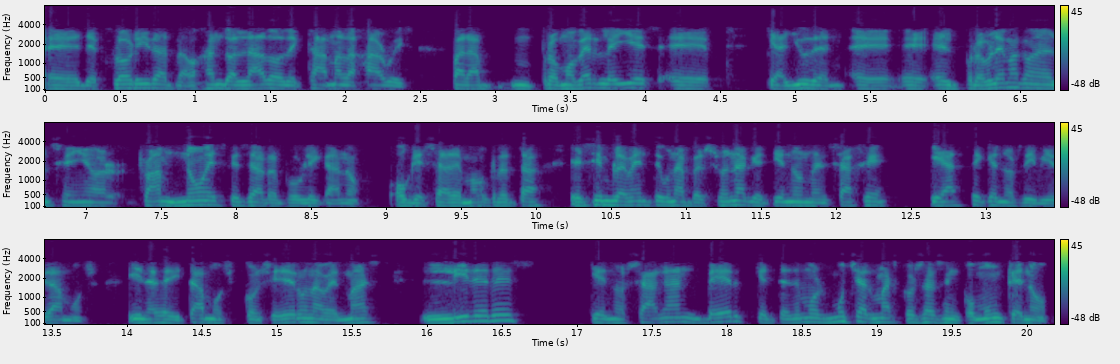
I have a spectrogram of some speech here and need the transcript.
eh, de Florida, trabajando al lado de Kamala Harris para mm, promover leyes que ayuden. Eh, eh, el problema con el señor Trump no es que sea republicano o que sea demócrata, es simplemente una persona que tiene un mensaje que hace que nos dividamos. Y necesitamos, considero una vez más, líderes que nos hagan ver que tenemos muchas más cosas en común que no.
